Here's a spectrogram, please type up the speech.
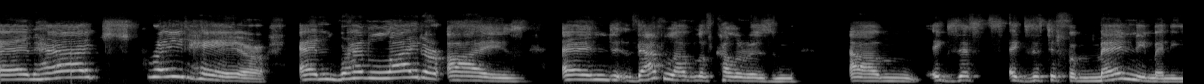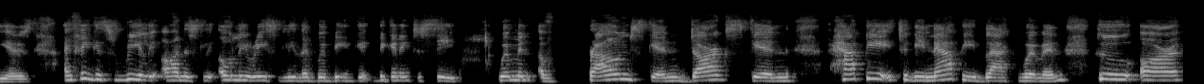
and had straight hair and had lighter eyes. And that level of colorism um, exists existed for many many years. I think it's really honestly only recently that we're be- beginning to see women of brown skin, dark skin, happy to be nappy black women who are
